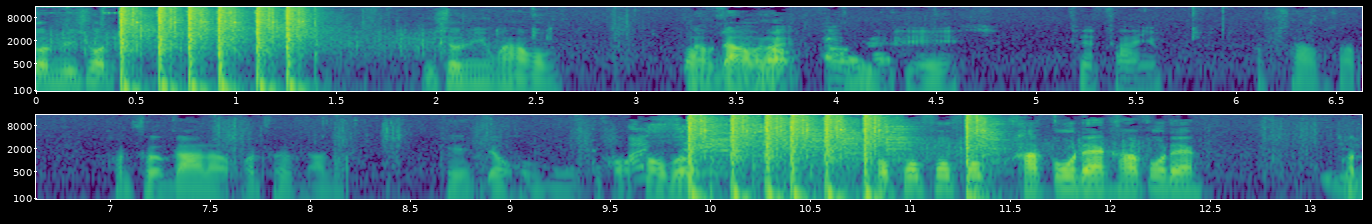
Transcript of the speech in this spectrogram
ชวลวิชวลวิชวลวิ่งมาหาผมแล้วเดาแล้ว เอาไอ้เซตไฟอยู่รับทราบรับทราบคอนเฟิร์มดาวแล้วคอนเฟิร์มดาวแล้วโอเคเดี๋ยวผมขอเข้าเวิร์พบพบพบพบคาโก้แดงคาโก้แดงก่อน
